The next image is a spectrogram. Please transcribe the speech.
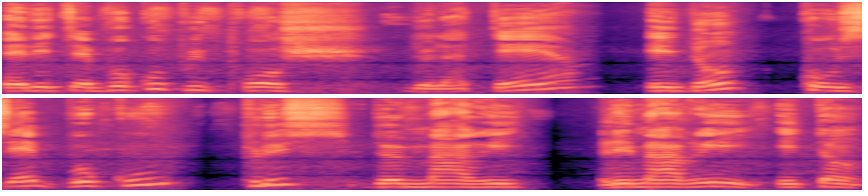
elle était beaucoup plus proche de la Terre et donc causait beaucoup plus de marées. Les marées étant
